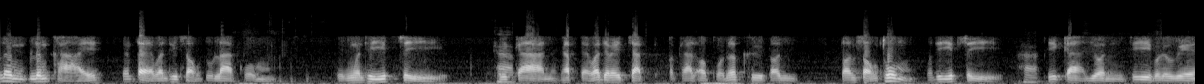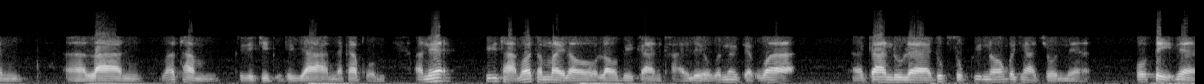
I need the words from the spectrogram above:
เริ่มเริ่มขายตั้งแต่วันที่สองตุลาคม ถึงวันที่ยี่สิบสี่คพฤศรับจิการนะครับ แต่ว่าจะไปจัดประกาศออกผลก็คือตอน ตอนสองทุ่มวันที่ยี่สิบสี่ครับพฤศจิกายนที่บริเวณอ่าลานวัฒนธรรมสิริจิตรอุทยานนะครับผม อันเนี้ยที่ถามว่าทำไมเราเรามีการขายเร็วก็เนื่องจากว่าอ่าการดูแลทุกสุขพี่น้องประชาชนเนี่ยปกติเนี่ย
